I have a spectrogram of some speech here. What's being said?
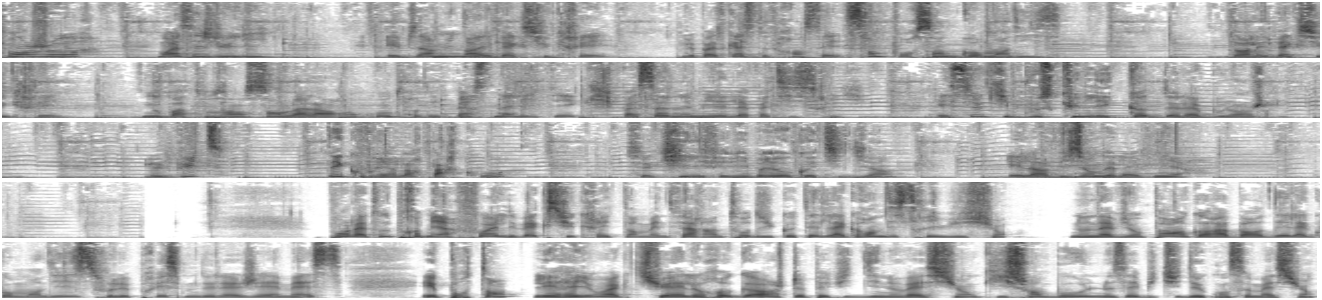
Bonjour, moi c'est Julie, et bienvenue dans Les Becs Sucrés, le podcast français 100% gourmandise. Dans Les Becs Sucrés, nous partons ensemble à la rencontre des personnalités qui façonnent le milieu de la pâtisserie, et ceux qui bousculent les codes de la boulangerie. Le but Découvrir leur parcours, ce qui les fait vibrer au quotidien, et leur vision de l'avenir. Pour la toute première fois, Les Becs Sucrés t'emmènent faire un tour du côté de la grande distribution, nous n'avions pas encore abordé la gourmandise sous le prisme de la GMS, et pourtant, les rayons actuels regorgent de pépites d'innovation qui chamboulent nos habitudes de consommation.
